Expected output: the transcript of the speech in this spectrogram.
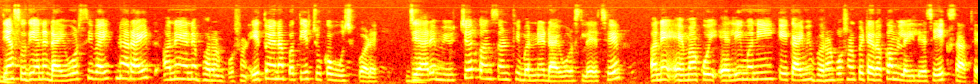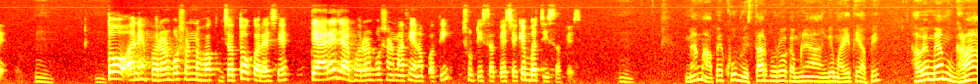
ત્યાં સુધી એને ડાયવોર્સી વાઇફના રાઈટ અને એને ભરણ પોષણ એ તો એના પતિએ ચૂકવવું જ પડે. જ્યારે મ્યુચ્યુઅલ કન્સન્ટથી બંને ડાયવોર્સ લે છે અને એમાં કોઈ એલિમની કે કાયમી ભરણ પોષણ પેટે રકમ લઈ લે છે એક સાથે. હમ. તો અને ભરણ પોષણનો હક જતો કરે છે ત્યારે જ આ ભરણ પોષણમાંથી એનો પતિ છૂટી શકે છે કે બચી શકે છે. મેમ આપે ખૂબ વિસ્તારપૂર્વક અમને આ અંગે માહિતી આપી. હવે મેમ ઘણા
